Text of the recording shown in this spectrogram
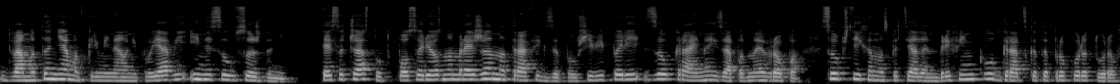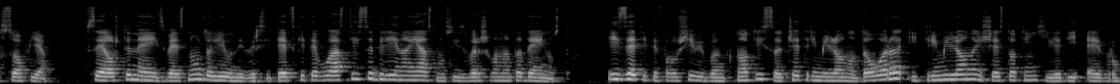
Двамата нямат криминални прояви и не са осъждани. Те са част от по-сериозна мрежа на трафик за фалшиви пари за Украина и Западна Европа, съобщиха на специален брифинг от градската прокуратура в София. Все още не е известно дали университетските власти са били наясно с извършваната дейност. Иззетите фалшиви банкноти са 4 милиона долара и 3 милиона и 600 хиляди евро.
